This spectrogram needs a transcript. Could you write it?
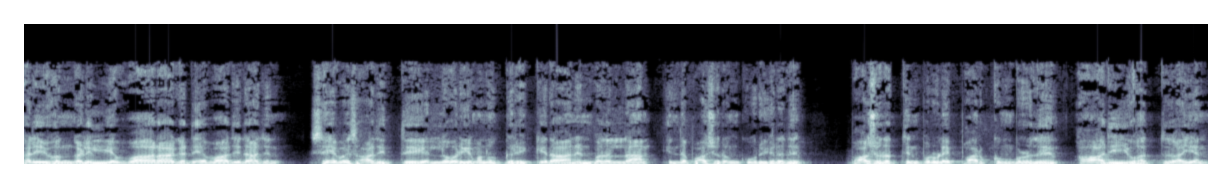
கலியுகங்களில் எவ்வாறாக தேவாதிராஜன் சேவை சாதித்து எல்லோரையும் அனுகிரகிக்கிறான் என்பதெல்லாம் இந்த பாசுரம் கூறுகிறது. பாசுரத்தின் பொருளை பார்க்கும் பொழுது ஆதியுகத்து அயன்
